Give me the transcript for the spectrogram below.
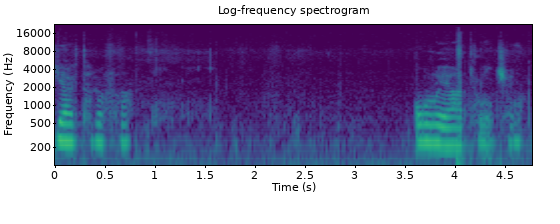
Diğer tarafa. Oraya atmayacak.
